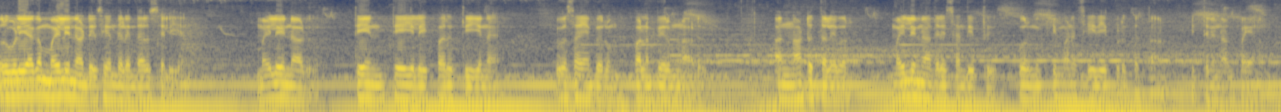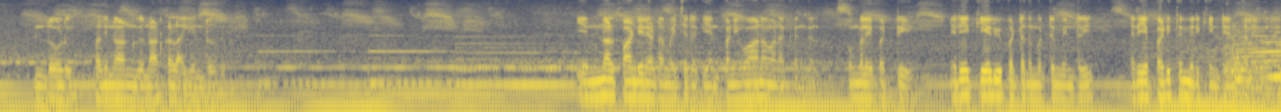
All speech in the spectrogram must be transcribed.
ஒரு வழியாக மயிலை நாட்டை சேர்ந்தடைந்தார் செலியன். மயிலை நாடு தேன் தேயிலை பருத்தி என விவசாயம் பெறும் பழம்பெரும் நாடு. அந்நாட்டு தலைவர் மயிலைநாதரை சந்தித்து ஒரு முக்கியமான செய்தியை கொடுக்கத்தான் இத்தனை நாள் பயணம். இன்றோடு பதினான்கு நாட்கள் ஆகின்றது. என் முன்னாள் பாண்டிய நாட்டு அமைச்சருக்கு என் பணிவான வணக்கங்கள். உங்களை பற்றி நிறைய கேள்விப்பட்டது மட்டுமின்றி நிறைய படித்தும் இருக்கின்றேன் தலைவரே.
